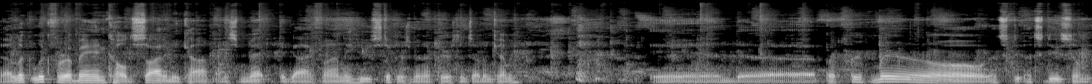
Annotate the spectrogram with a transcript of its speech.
uh, look look for a band called Sodomy Cop. I just met the guy finally whose sticker's been up here since I've been coming. And uh, let's do, let's do some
